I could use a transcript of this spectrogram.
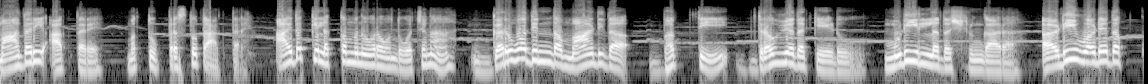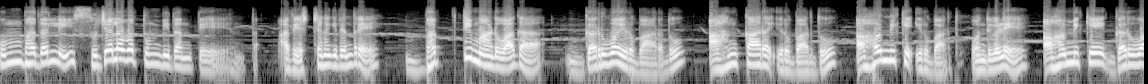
ಮಾದರಿ ಆಗ್ತಾರೆ ಮತ್ತು ಪ್ರಸ್ತುತ ಆಗ್ತಾರೆ. ಆಯ್ದಕ್ಕೆ ಲಕ್ಕಮ್ಮನವರ ಒಂದು ವಚನ, ಗರ್ವದಿಂದ ಮಾಡಿದ ಭಕ್ತಿ ದ್ರವ್ಯದ ಕೇಡು, ಮುಡಿಯಿಲ್ಲದ ಶೃಂಗಾರ, ಅಡಿ ಒಡೆದ ಕುಂಭದಲ್ಲಿ ಸುಜಲವ ತುಂಬಿದಂತೆ ಅಂತ. ಅದು ಎಷ್ಟು ಚೆನ್ನಾಗಿದೆ ಅಂದ್ರೆ, ಭಕ್ತಿ ಮಾಡುವಾಗ ಗರ್ವ ಇರಬಾರದು, ಅಹಂಕಾರ ಇರಬಾರ್ದು, ಅಹಮಿಕೆ ಇರಬಾರ್ದು. ಒಂದು ವೇಳೆ ಅಹಮಿಕೆ, ಗರ್ವ,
